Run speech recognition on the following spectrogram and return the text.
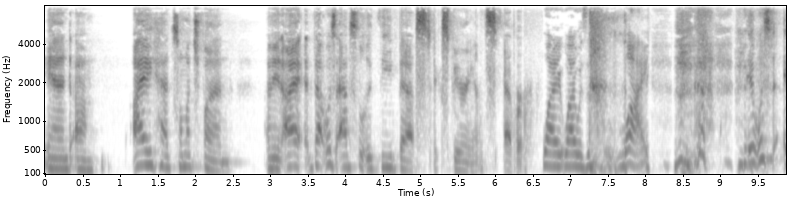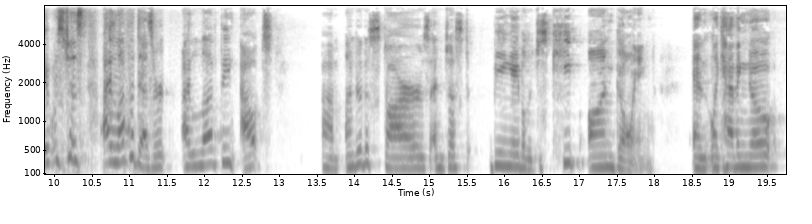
and um, I had so much fun. I mean, I that was absolutely the best experience ever. Why why was it why? It was it was just I love the desert. I love being out um, under the stars and just being able to just keep on going and like having no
